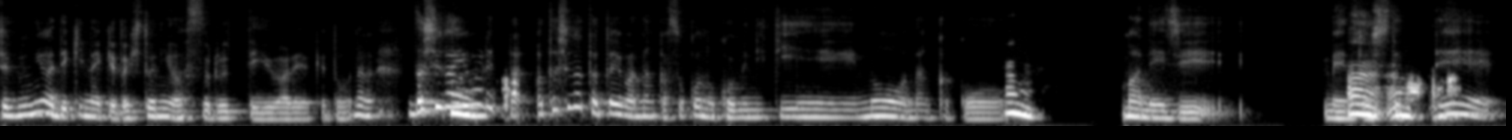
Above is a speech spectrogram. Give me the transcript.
自分にはできないけど人にはするっていうあれやけど、なんか私がうん言われた、私が例えばなんかそこのコミュニティのなんかこうマネージメうんントしてて、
